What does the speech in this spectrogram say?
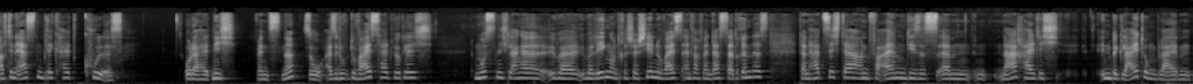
auf den ersten Blick halt cool ist. Oder halt nicht, wenn's, ne? So. Also du, du weißt halt wirklich, du musst nicht lange über, überlegen und recherchieren. Du weißt einfach, wenn das da drin ist, dann hat sich da und vor allem dieses ähm, nachhaltig in Begleitung bleiben,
